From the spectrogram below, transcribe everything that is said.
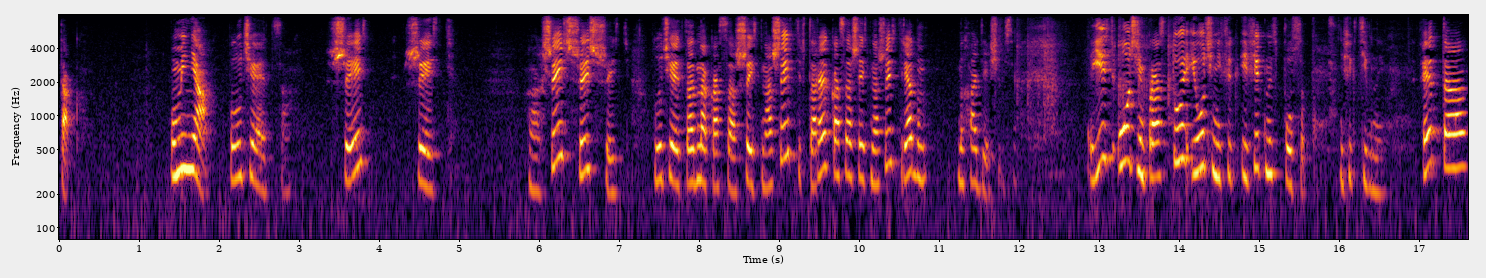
Так, у меня получается 6, 6, 6, 6, 6. Получается одна коса 6 на 6 и вторая коса 6 на 6 рядом находящиеся. Есть очень простой и очень эффектный способ, эффективный это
